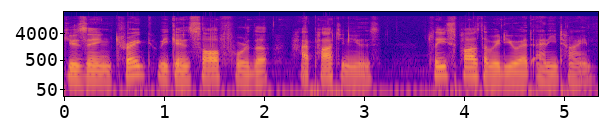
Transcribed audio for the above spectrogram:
Using trig, we can solve for the hypotenuse. Please pause the video at any time.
